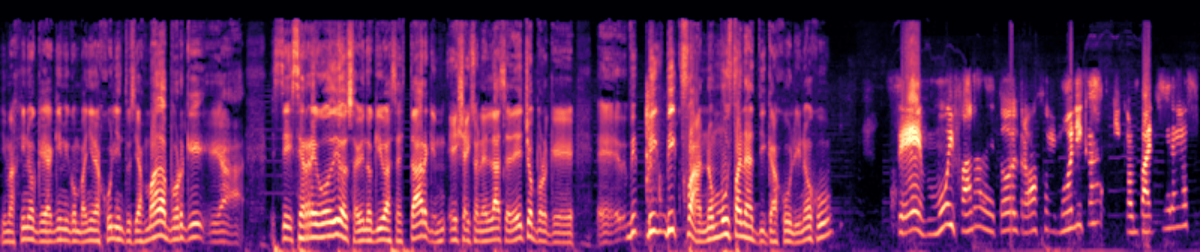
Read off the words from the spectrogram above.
Imagino que aquí mi compañera Juli entusiasmada porque eh, se, se regodeó sabiendo que ibas a estar, que ella hizo el enlace de hecho porque eh, big, big, big fan, no muy fanática Juli, ¿no, Ju? Sí, muy fana de todo el trabajo de Mónica y compañeras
